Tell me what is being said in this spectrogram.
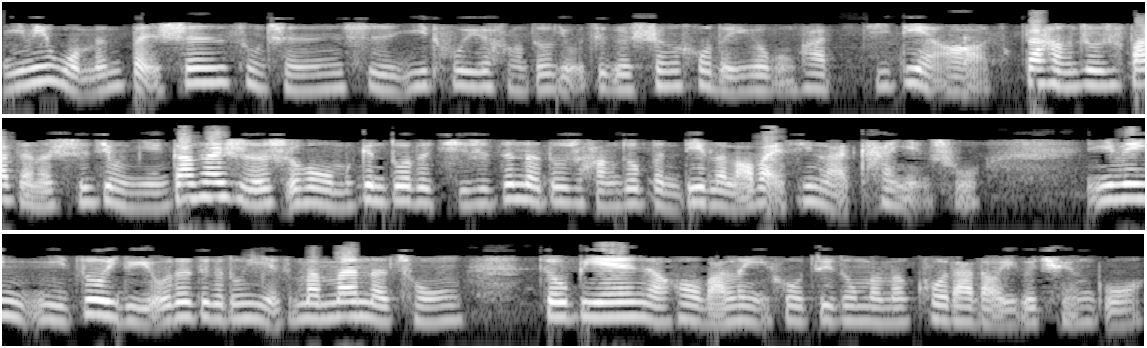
因为我们本身宋城是依托于杭州有这个深厚的一个文化积淀啊，在杭州是发展了十九年。刚开始的时候，我们更多的其实真的都是杭州本地的老百姓来看演出，因为你做旅游的这个东西也是慢慢的从周边，然后完了以后，最终慢慢扩大到一个全国。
